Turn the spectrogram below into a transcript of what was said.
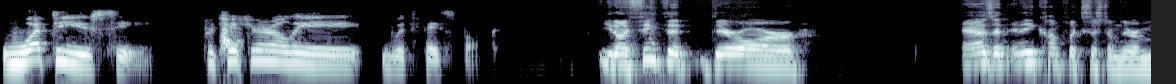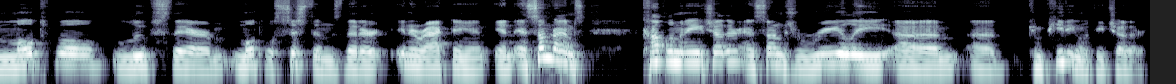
what do you see, particularly with Facebook? You know, I think that there are, as in any complex system, there are multiple loops there, multiple systems that are interacting, and, and, and sometimes complementing each other and sometimes really um, uh, competing with each other.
